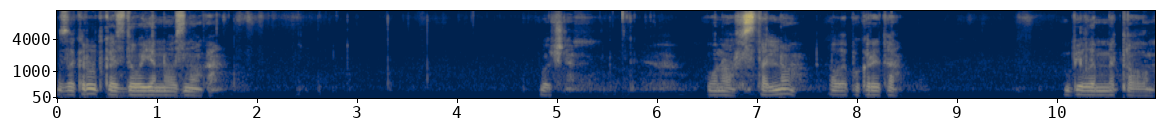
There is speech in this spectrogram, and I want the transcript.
Закрутка з довоєнного знака. Бачите. Вона стальна, але покрита білим металом.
